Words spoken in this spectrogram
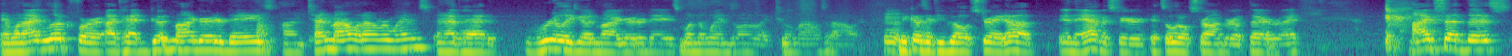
And when I look for, I've had good migrator days on 10 mile an hour winds, and I've had really good migrator days when the wind's only like two miles an hour. Hmm. Because if you go straight up in the atmosphere, it's a little stronger up there, right? I've said this,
